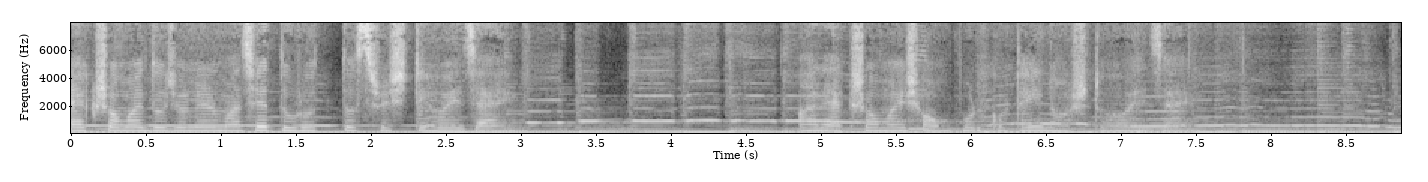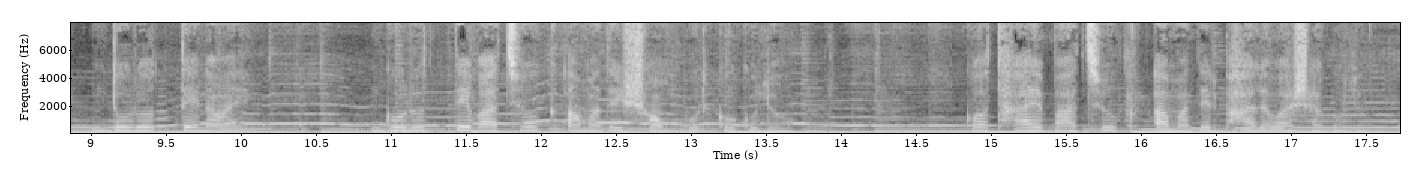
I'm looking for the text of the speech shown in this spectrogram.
এক সময় দুজনের মাঝে দূরত্ব সৃষ্টি হয়ে যায়। আর এক সময় সম্পর্কটাই নষ্ট হয়ে যায়। দূরত্বে নয়, গুরুত্বে বাঁচুক আমাদের সম্পর্কগুলো। কথায় বাঁচুক আমাদের ভালোবাসাগুলো।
